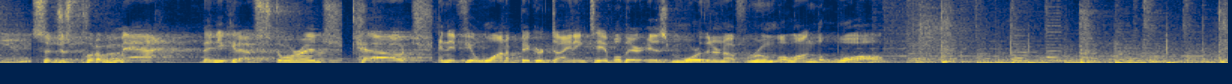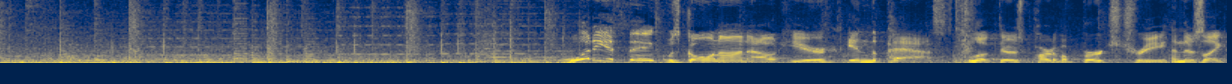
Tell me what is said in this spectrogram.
in. So just put a mat, then you can have storage, couch, and if you want a bigger dining table, there is more than enough room along the wall. What do you think was going on out here in the past? Look, there's part of a birch tree and there's like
